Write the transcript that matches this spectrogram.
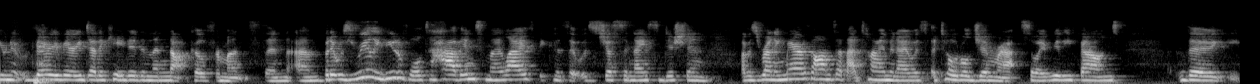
you know very very dedicated, and then not go for months. And um, but it was really beautiful to have into my life because it was just a nice addition. I was running marathons at that time, and I was a total gym rat, so I really found the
